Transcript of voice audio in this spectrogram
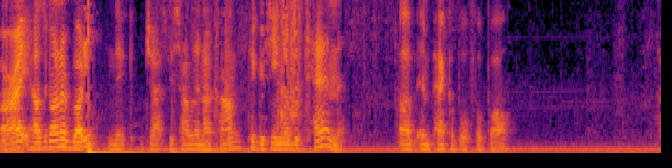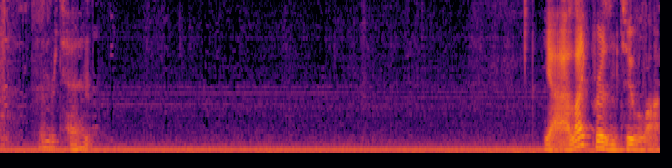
All right, how's it going, everybody? Nick, jaspyshobbyland.com. Pick your team number 10 of Impeccable Football. Number 10. Yeah, I like Prizm too a lot.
